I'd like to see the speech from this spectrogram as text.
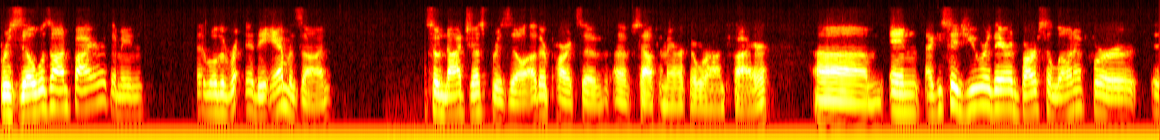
Brazil was on fire. I mean, well, the the Amazon. So not just Brazil, other parts of, of South America were on fire. Um, and like you said, you were there in Barcelona for uh,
